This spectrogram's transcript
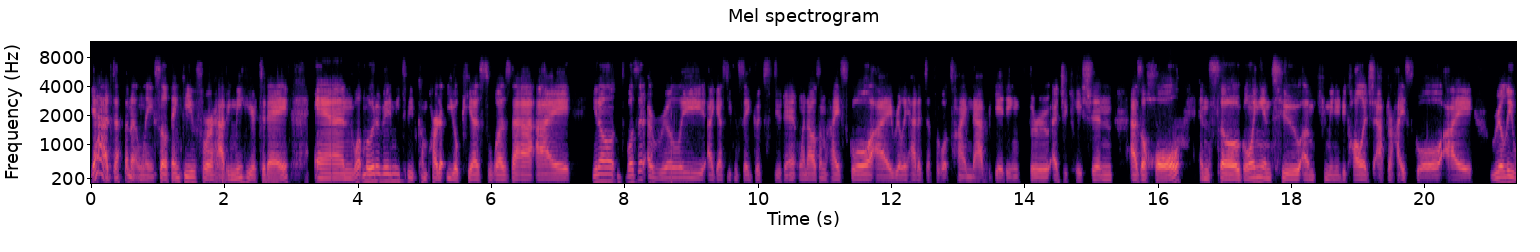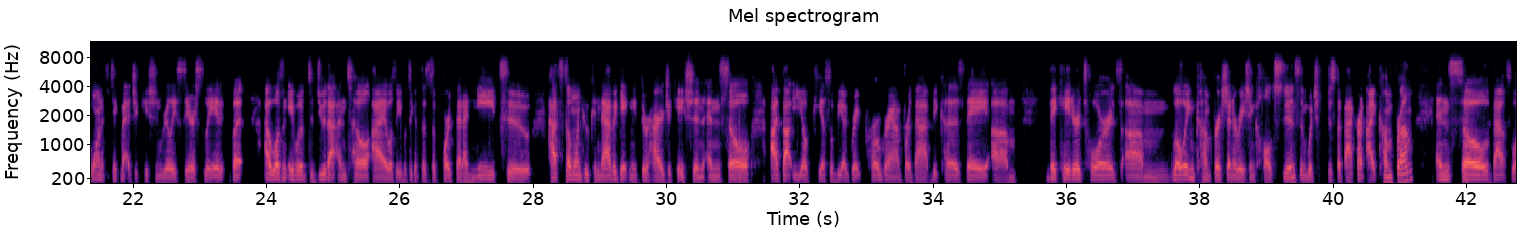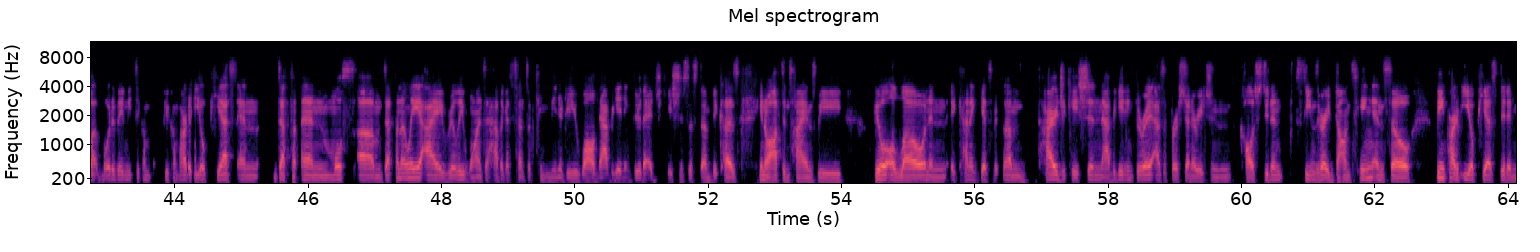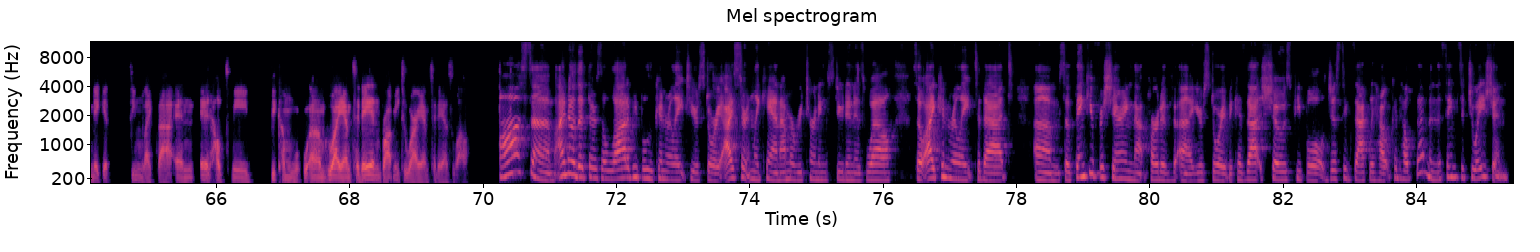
Yeah, definitely. So thank you for having me here today. And what motivated me to become part of EOPS was that I, you know, wasn't a really, I guess you can say, good student when I was in high school. I really had a difficult time navigating through education as a whole. And so going into um, community college after high school, I really wanted to take my education really seriously. But I wasn't able to do that until I was able to get the support that I need to have someone who can navigate me through higher education. And so I thought EOPS would be a great program for that because they um, they cater towards um, low income first generation college students, and which is the background I come from. And so that's what motivated me to come become part of EOPS. And def and most um, definitely, I really want to have like a sense of community while navigating through the education system because you know oftentimes we feel alone and it kind of gets um, higher education navigating through it as a first generation college student seems very daunting and so being part of eops didn't make it like that and it helped me become um, who i am today and brought me to where i am today as well Awesome. I know that there's a lot of people who can relate to your story. I certainly can. I'm a returning student as well, so I can relate to that. Um, so thank you for sharing that part of uh, your story because that shows people just exactly how it could help them in the same situation.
